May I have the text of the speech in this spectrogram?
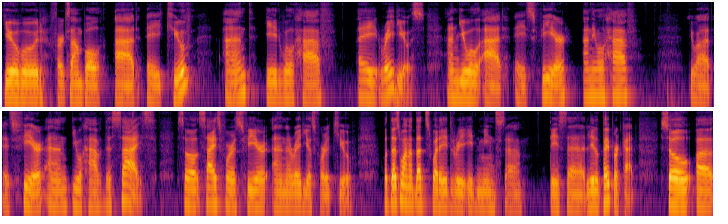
you would, for example, add a cube and it will have a radius and you will add a sphere and it will have you add a sphere and you will have the size so size for a sphere and a radius for a cube. But that's one. That's what it it means. Uh, this uh, little paper cut. So uh,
